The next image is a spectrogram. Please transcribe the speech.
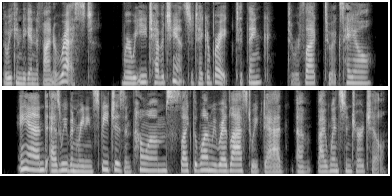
that we can begin to find a rest where we each have a chance to take a break, to think, to reflect, to exhale. And as we've been reading speeches and poems like the one we read last week, Dad, uh, by Winston Churchill,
